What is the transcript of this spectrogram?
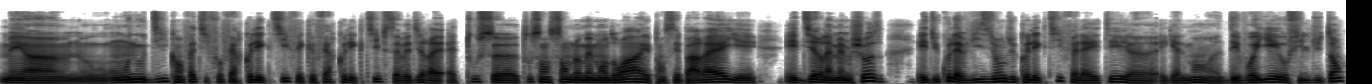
Mais euh, on nous dit qu'en fait, il faut faire collectif et que faire collectif, ça veut dire e-, être tous, euh, tous ensemble au même endroit et penser pareil et, et, dire la même chose. Et du coup, la vision du collectif, elle a été également dévoyée au fil du temps.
